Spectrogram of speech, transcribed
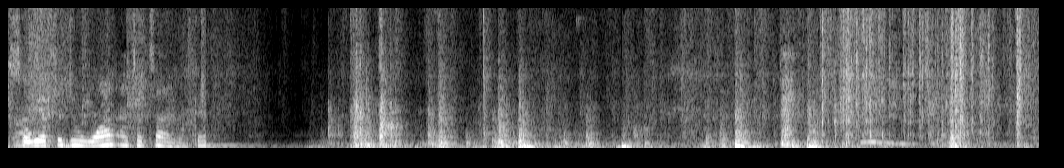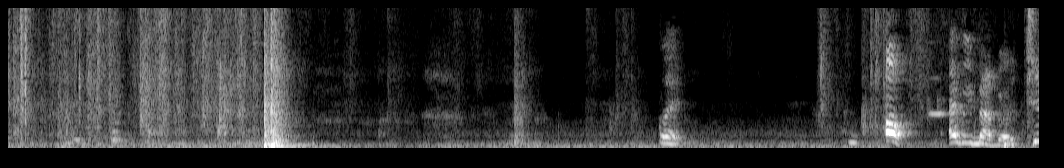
So we have to do one at a time, okay? Oh, I remember two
